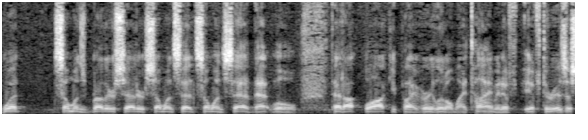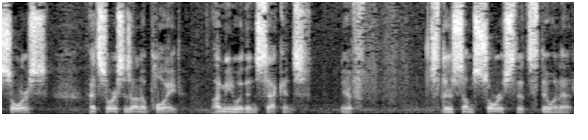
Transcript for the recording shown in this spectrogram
What someone's brother said or someone said someone said that will that will occupy very little of my time and if if there is a source that source is unemployed i mean within seconds if there's some source that's doing it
